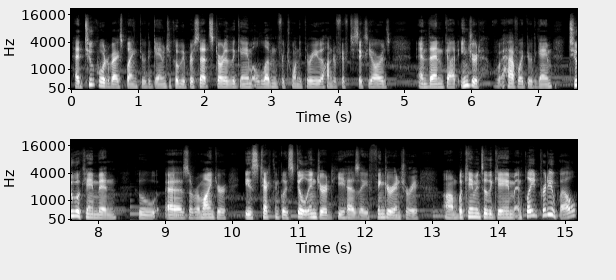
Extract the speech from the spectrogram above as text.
had two quarterbacks playing through the game. Jacoby Brissett started the game 11 for 23, 156 yards, and then got injured halfway through the game. Tua came in, who, as a reminder, is technically still injured. He has a finger injury, um, but came into the game and played pretty well.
